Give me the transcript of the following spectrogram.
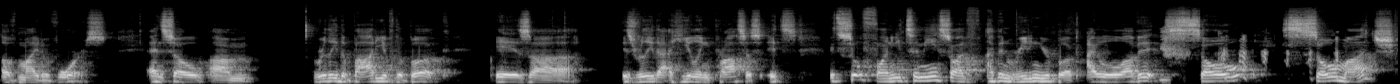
of my divorce? And so, um, really, the body of the book is uh, is really that healing process. It's it's so funny to me. So I've I've been reading your book. I love it so so much.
